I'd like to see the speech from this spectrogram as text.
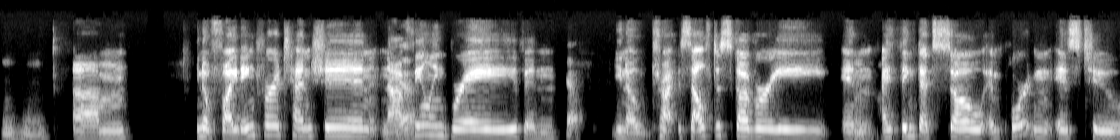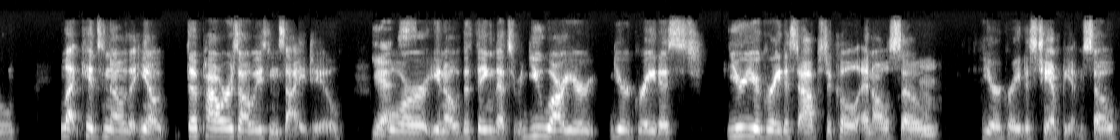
Mm-hmm. Um, you know, fighting for attention, not yeah. feeling brave, and yeah. you know, try self-discovery. And mm-hmm. I think that's so important is to let kids know that you know the power is always inside you. Yes. Or you know, the thing that's you are your your greatest you're your greatest obstacle and also mm-hmm your greatest champion. So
